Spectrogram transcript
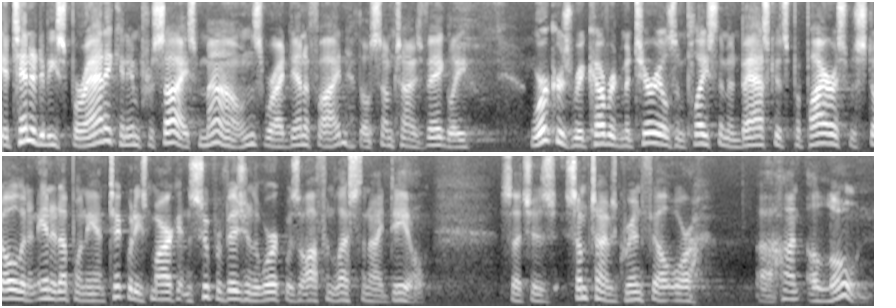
It tended to be sporadic and imprecise. Mounds were identified, though sometimes vaguely, Workers recovered materials and placed them in baskets. Papyrus was stolen and ended up on the antiquities market, and supervision of the work was often less than ideal, such as sometimes Grenfell or uh, Hunt alone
